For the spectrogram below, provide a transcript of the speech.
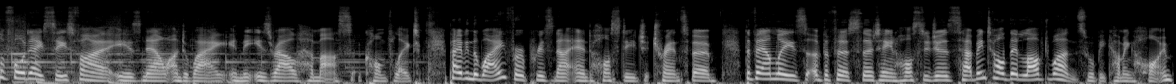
A four day ceasefire is now underway in the Israel Hamas conflict, paving the way for a prisoner and hostage transfer. The families of the first 13 hostages have been told their loved ones will be coming home,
